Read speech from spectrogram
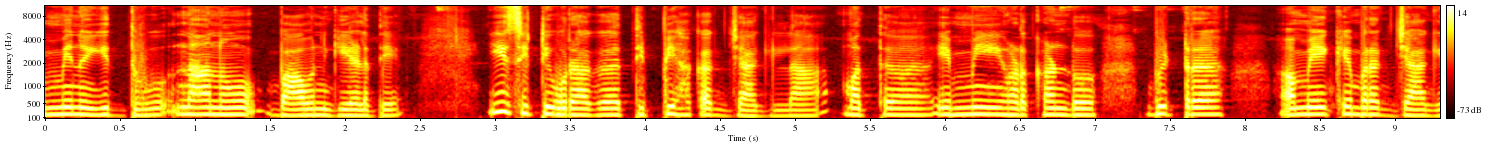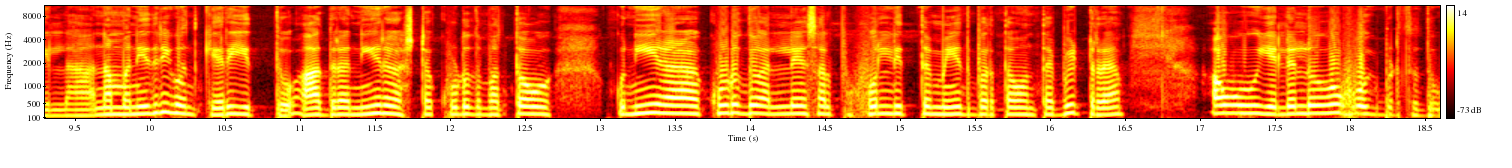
ಎಮ್ಮೆನೂ ಇದ್ದು ನಾನು ಭಾವನಿಗೆ ಹೇಳ್ದೆ, ಈ ಸಿಟಿ ಊರಾಗ ತಿಪ್ಪಿ ಹಾಕಕ್ಕೆ ಜಾಗಿಲ್ಲ, ಮತ್ತು ಎಮ್ಮೆ ಹೊಡ್ಕೊಂಡು ಬಿಟ್ರೆ ಮೇಕೆ ಬರಕ್ಕೆ ಜಾಗಿಲ್ಲ. ನಮ್ಮ ಮನೆದ್ರಿಗೆ ಒಂದು ಕೆರೆ ಇತ್ತು, ಆದ್ರೆ ನೀರು ಅಷ್ಟು ಕುಡಿದು ಮತ್ತು ಅವು ನೀರು ಕುಡಿದು ಅಲ್ಲೇ ಸ್ವಲ್ಪ ಹುಲ್ಲಿತ್ತು ಮೇಯ್ದು ಬರ್ತಾವಂತ ಬಿಟ್ರೆ ಅವು ಎಲ್ಲೆಲ್ಲೋ ಹೋಗಿಬಿಡ್ತದ್ವು.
